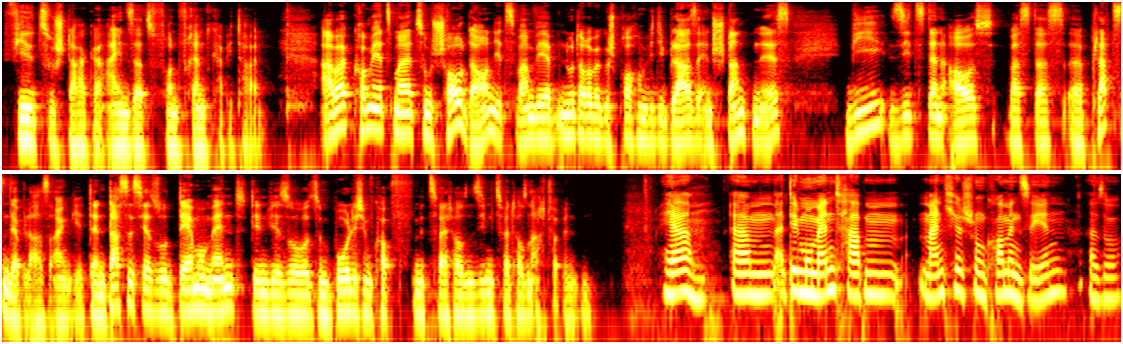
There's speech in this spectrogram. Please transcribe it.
viel zu starker Einsatz von Fremdkapital. Aber kommen wir jetzt mal zum Showdown. Jetzt haben wir nur darüber gesprochen, wie die Blase entstanden ist. Wie sieht's denn aus, was das äh, Platzen der Blase angeht? Denn das ist ja so der Moment, den wir so symbolisch im Kopf mit 2007, 2008 verbinden. Ja, ähm, den Moment haben manche schon kommen sehen, also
